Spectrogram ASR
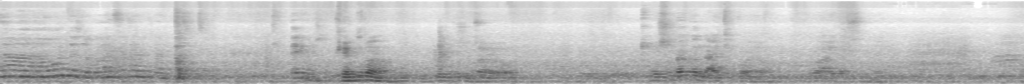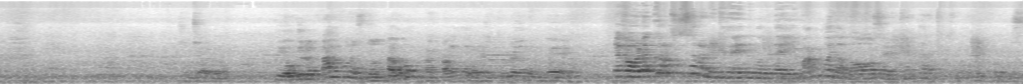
아, 혼자 저거 한 세상이니까 진짜. 때리고 싶어. 개구라. 진짜요? 이 신발 끈 나이키 거예요. 이거 아이더스인데. 진짜요? 여기를 빵꾸에서 넣었다고? 아 빵꾸 원래 뚫려 있는데 약간 원래 크록스처럼 이렇게 돼 있는 건데, 이 빵꾸에다 넣어서 이렇게 했다. 이거 있어요. 이게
